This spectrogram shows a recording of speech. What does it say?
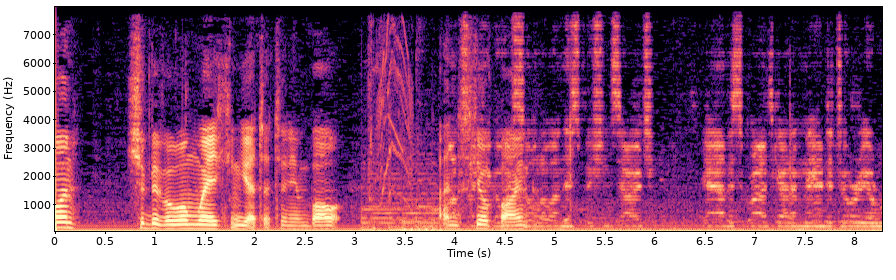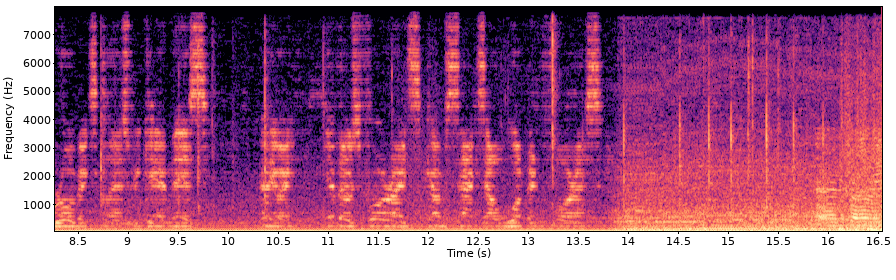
one should be the one way you can get a titanium bolt and skill point. Solo on this mission. Yeah, the squad's got a mandatory aerobics class we can't miss. Anyway, give those four right scum sacks a whooping for us. And finally,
